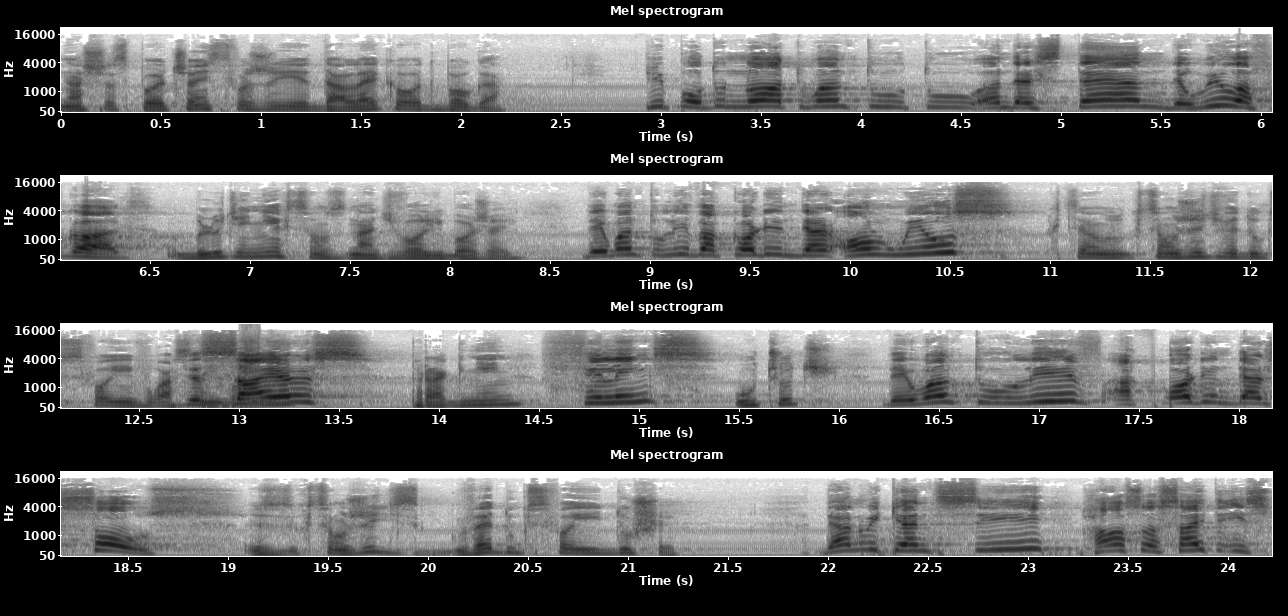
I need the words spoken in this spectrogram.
Nasze społeczeństwo żyje daleko od Boga. People do not want to, to understand the will of God. Ludzie nie chcą znać woli Bożej. They want to live according their own wills, Chcą, chcą żyć według swojej własnej woli, desires, pragnień, feelings. uczuć. They want to live according their souls. Chcą żyć z, według swojej duszy. Then we can see how society is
